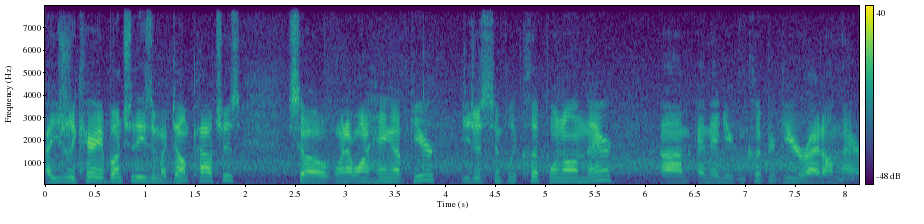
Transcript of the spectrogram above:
I usually carry a bunch of these in my dump pouches. So when I want to hang up gear, you just simply clip one on there um, and then you can clip your gear right on there.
